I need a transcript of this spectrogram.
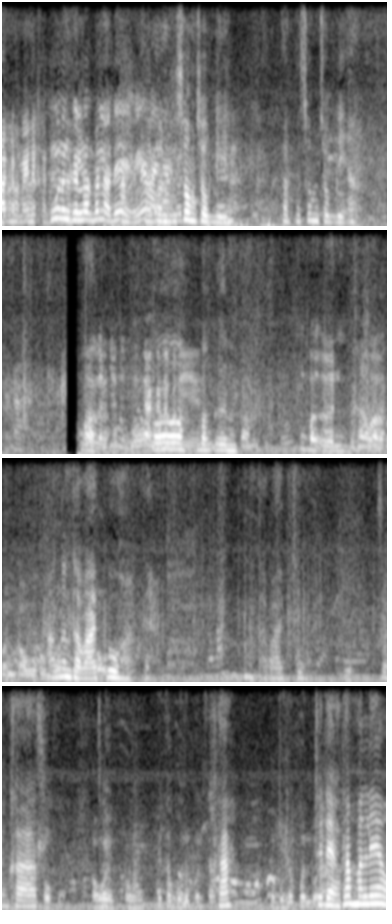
ว่ากันไหมเด้อค่ะ มื้อนึงขึ้นรถมาแล้วเด้เลยท่าว่านผู้ชมโชคดีท่านผู้ชมโชคดีอะจากโอ้กันแล้วบัดนี้ บังเอิญ บังเอิญเอาเงินถวายปู่เนี่ยถววายปูส่งคาเอาไว้เอาไปทำบุญน้ำเพิ่นซะค่ะทำบุญน้ำเพิ่นเจ๊แดงทำมาแล้ว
